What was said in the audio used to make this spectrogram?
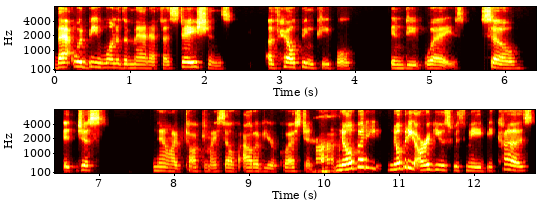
that would be one of the manifestations of helping people in deep ways. So it just, now I've talked to myself out of your question. nobody, nobody argues with me because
